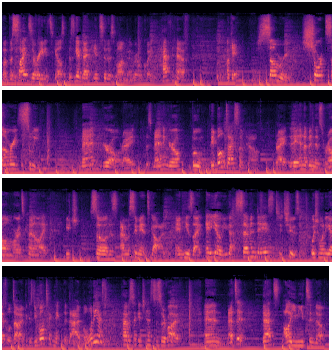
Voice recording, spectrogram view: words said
But besides the rating scales, let's get back into this manga real quick. Half and half. Okay, summary. Short summary, sweet man, girl, right? This man and girl, boom, they both die somehow, right? They end up in this realm where it's kind of like you. so this, I'm assuming it's God, and he's like, hey yo, you got seven days to choose which one of you guys will die because you both technically died, but one of you guys have a second chance to survive, and that's it. That's all you need to know.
